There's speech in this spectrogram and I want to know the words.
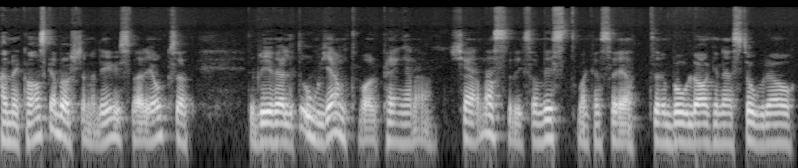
amerikanska börsen, men det är ju Sverige också, att det blir väldigt ojämnt var pengarna tjänas. Liksom, visst, man kan säga att bolagen är stora och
